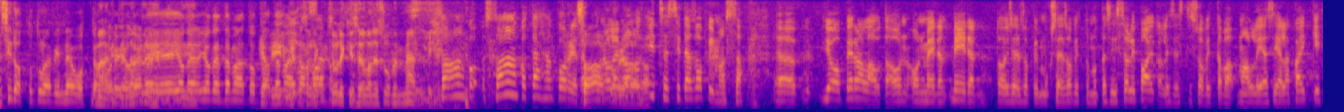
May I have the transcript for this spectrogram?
sidottu tuleviin neuvotteluihin, joten, ei, joten, joten tämä, tota, Kävi tämä ei varmaan... Se olikin sellainen Suomen mälli. Saanko, saanko tähän korjata, Saa kun olen korjata, ollut joo. itse sitä sopimassa. Ö, joo, perälauta on, on meidän, meidän toiseen sopimukseen sovittu, mutta siis se oli paikallisesti sovittava malli ja siellä kaikki,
